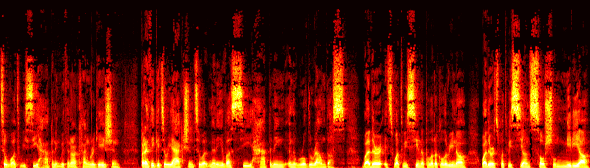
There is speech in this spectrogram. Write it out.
to what we see happening within our congregation, but I think it's a reaction to what many of us see happening in the world around us. Whether it's what we see in the political arena, whether it's what we see on social media,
